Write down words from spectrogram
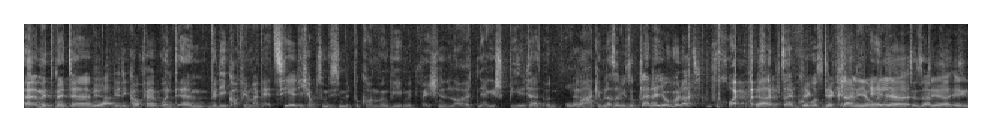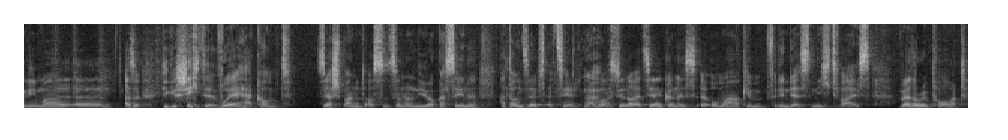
Äh, mit mit, äh, mit Ja. Willy Cobham. Und ähm, Willy Cobham hat erzählt, ich habe so ein bisschen mitbekommen, irgendwie mit welchen Leuten er gespielt hat. Und Oma Hakim las er wie so ein kleiner Junge und hat sich gefreut, dass Ja, er mit seinem der, großen der kleine Junge, Helden der, der irgendwie mal, äh, also die Geschichte, wo er herkommt, sehr spannend, aus so einer New Yorker Szene, hat er uns selbst erzählt. Ne? Aber was wir noch erzählen können, ist äh, Omar Hakim, für den, der es nicht weiß. Weather Report,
